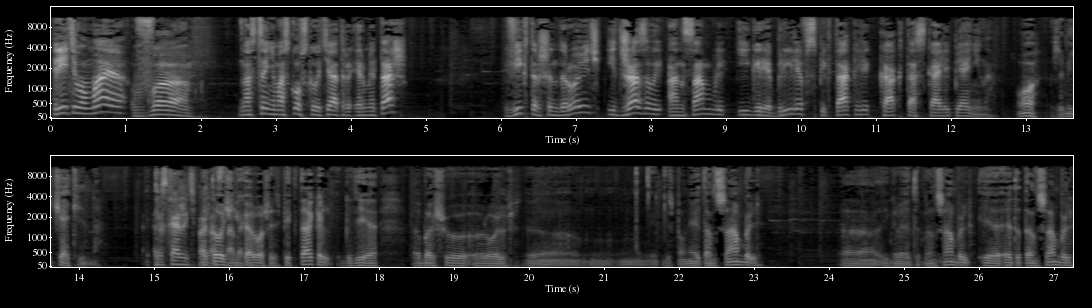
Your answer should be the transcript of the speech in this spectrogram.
3 мая в, на сцене Московского театра «Эрмитаж» Виктор Шендерович и джазовый ансамбль Игоря Бриля в спектакле «Как таскали пианино». О, замечательно. Расскажите, пожалуйста, Это очень хороший спектакль, где большую роль э, исполняет ансамбль, э, играет ансамбль. И этот ансамбль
